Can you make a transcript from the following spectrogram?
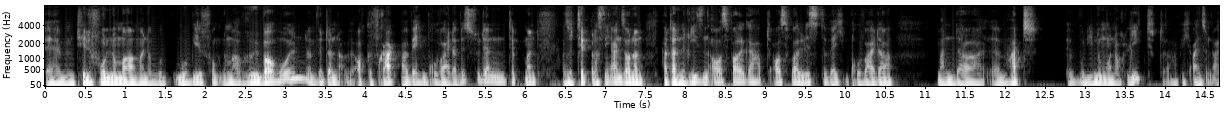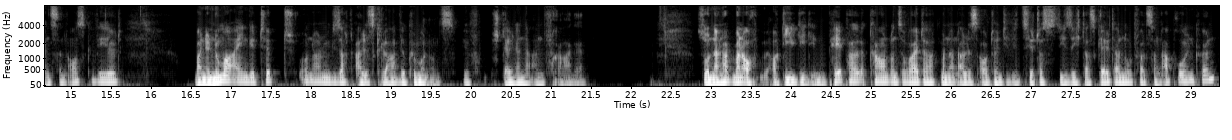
ähm, Telefonnummer, meine Mo Mobilfunknummer rüberholen. Dann wird dann auch gefragt, bei welchem Provider bist du denn? Tippt man, also tippt das nicht ein, sondern hat dann eine riesen Auswahl gehabt, Auswahlliste, welchen Provider man da ähm, hat, äh, wo die Nummer noch liegt. Da habe ich eins und eins dann ausgewählt, meine Nummer eingetippt und dann gesagt, alles klar, wir kümmern uns. Wir stellen dann eine Anfrage. So, und dann hat man auch, auch die, die, den PayPal-Account und so weiter, hat man dann alles authentifiziert, dass die sich das Geld dann notfalls dann abholen können.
